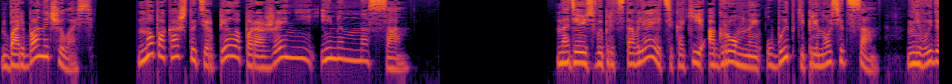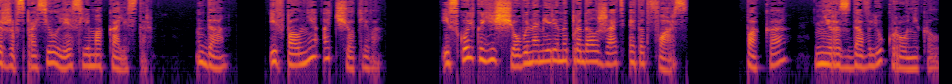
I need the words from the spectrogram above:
Борьба началась, но пока что терпела поражение именно Сан. «Надеюсь, вы представляете, какие огромные убытки приносит Сан», не выдержав, спросил Лесли МакКаллистер. «Да, и вполне отчетливо. И сколько еще вы намерены продолжать этот фарс?» «Пока не раздавлю Кроникл.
